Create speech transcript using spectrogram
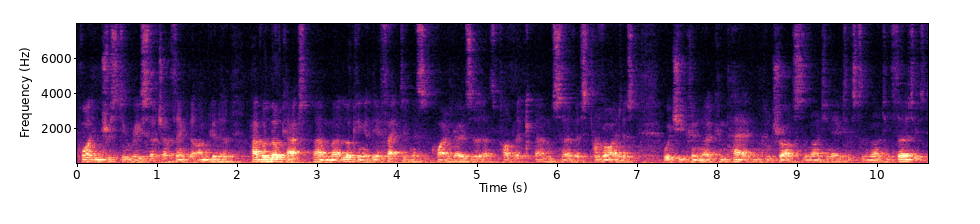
quite interesting research, I think, that I'm going to have a look at, um, uh, looking at the effectiveness of quangos as public um, service providers, which you can uh, compare and contrast the 1980s to the 1930s.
